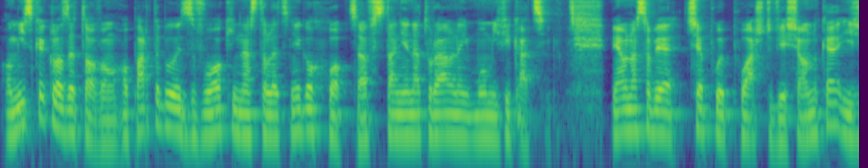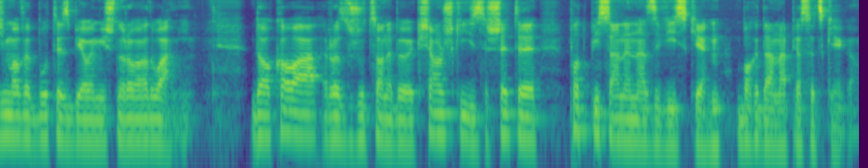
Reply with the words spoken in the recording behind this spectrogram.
O miskę klozetową oparte były zwłoki nastoletniego chłopca w stanie naturalnej mumifikacji. Miał na sobie ciepły płaszcz wiesionkę i zimowe buty z białymi sznurowadłami. Dookoła rozrzucone były książki i zeszyty podpisane nazwiskiem Bohdana Piaseckiego.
